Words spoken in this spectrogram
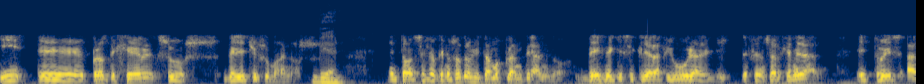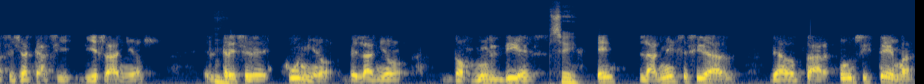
y eh, proteger sus derechos humanos. Bien. Entonces, lo que nosotros estamos planteando desde que se crea la figura del defensor general, esto es hace ya casi 10 años, el 13 de junio del año 2010, sí. es la necesidad de adoptar un sistema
